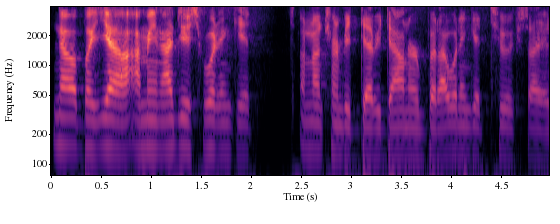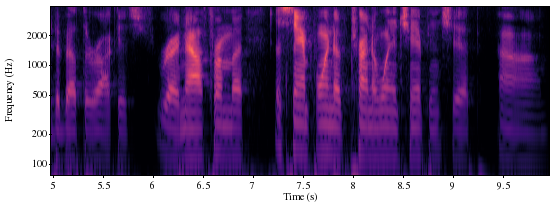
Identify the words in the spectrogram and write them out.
No, but yeah, I mean, I just wouldn't get. I'm not trying to be Debbie Downer, but I wouldn't get too excited about the Rockets right now from a, a standpoint of trying to win a championship. Um,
